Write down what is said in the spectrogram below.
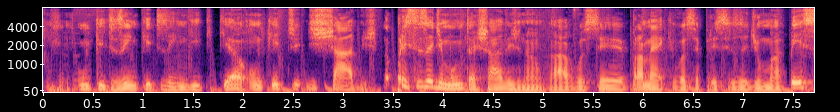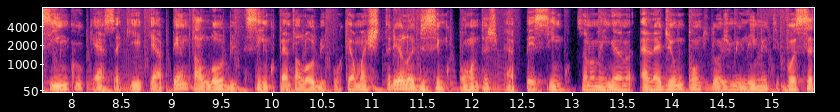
um kitzinho, kitzinho geek, que é um kit de chaves. Não precisa de muitas chaves não, tá? Você, para Mac, você precisa de uma P5, que é essa aqui, que é a Pentalobe 5, Pentalobe, porque é uma estrela de 5 pontas, é a P5. Se eu não me engano, ela é de 1.2 milímetros. Você,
